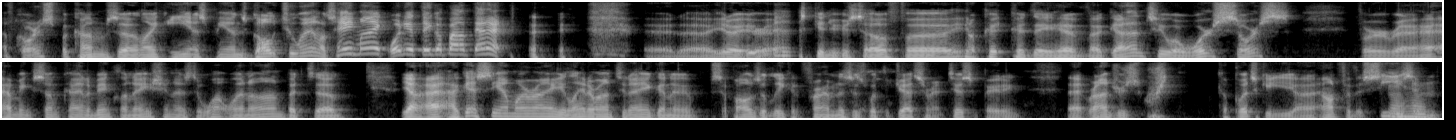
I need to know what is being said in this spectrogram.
of course, becomes uh, like ESPN's go-to analyst. Hey, Mike, what do you think about that? and, uh, you know, you're asking yourself, uh, you know, could could they have gone to a worse source? For uh, having some kind of inclination as to what went on. But uh, yeah, I, I, guess the MRI later on today going to supposedly confirm this is what the Jets are anticipating that Rodgers Kaputski uh, out for the mm-hmm. season.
